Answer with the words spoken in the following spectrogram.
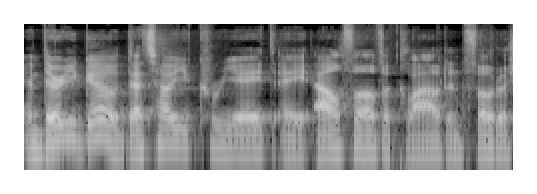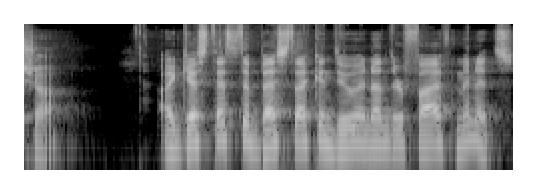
And there you go. That's how you create a alpha of a cloud in Photoshop. I guess that's the best I can do in under 5 minutes.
